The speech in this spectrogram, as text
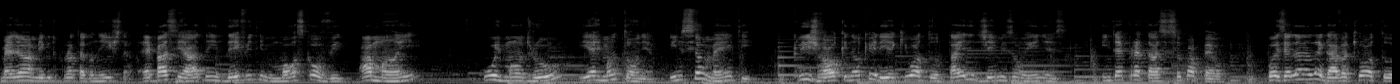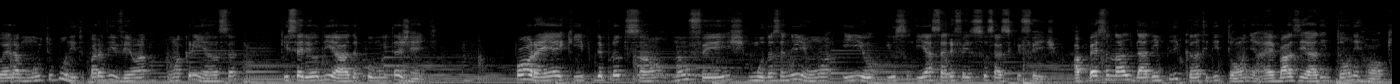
melhor amigo do protagonista, é baseado em David Moscovitz, a mãe, o irmão Drew e a irmã Tonya. Inicialmente, Chris Rock não queria que o ator Tyler James Williams interpretasse seu papel, pois ele alegava que o autor era muito bonito para viver uma, uma criança que seria odiada por muita gente. Porém, a equipe de produção não fez mudança nenhuma e, e, a série fez o sucesso que fez. A personalidade implicante de Tonya é baseada em Tony Hawk,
